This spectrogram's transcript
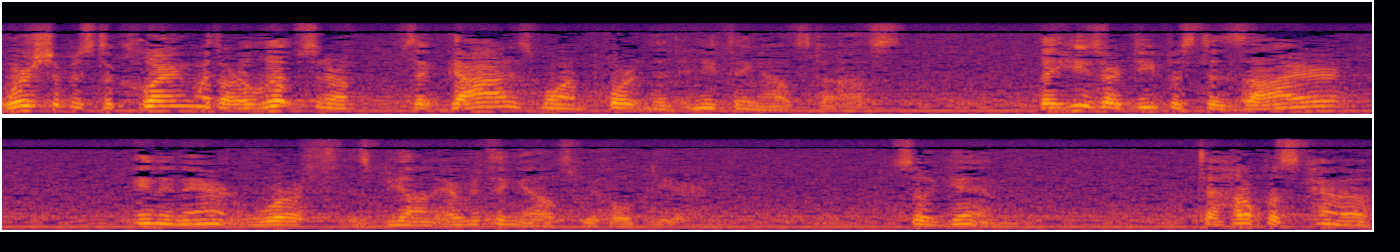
Worship is declaring with our lips and our, that God is more important than anything else to us. That He's our deepest desire and inerrant worth is beyond everything else we hold dear. So again, to help us kind of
